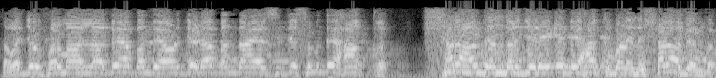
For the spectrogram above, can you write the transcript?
توجہ فرما اللہ دیا بندے ہوں جڑا بندہ اس جسم دے حق شرح دے اندر جڑے یہ حق بنے نے شرح دے اندر۔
